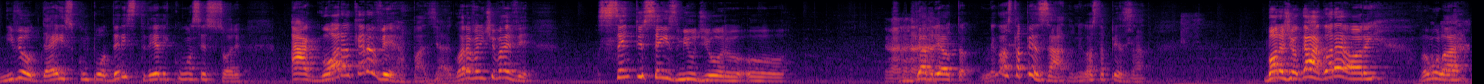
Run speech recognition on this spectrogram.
Nível 10 com poder estrela e com acessório. Agora eu quero ver, rapaziada. Agora a gente vai ver. 106 mil de ouro, o Gabriel. Tá... O negócio tá pesado, o negócio tá pesado. Bora jogar? Agora é a hora, hein? Vamos lá.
